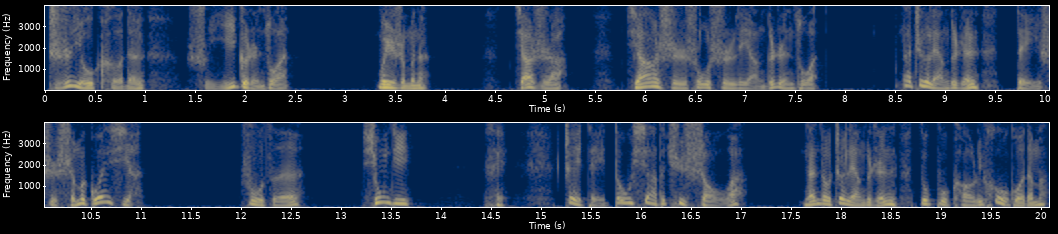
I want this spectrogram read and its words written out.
只有可能是一个人作案。为什么呢？假使啊，假使说是两个人作案，那这两个人得是什么关系啊？父子、兄弟？嘿，这得都下得去手啊！难道这两个人都不考虑后果的吗？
